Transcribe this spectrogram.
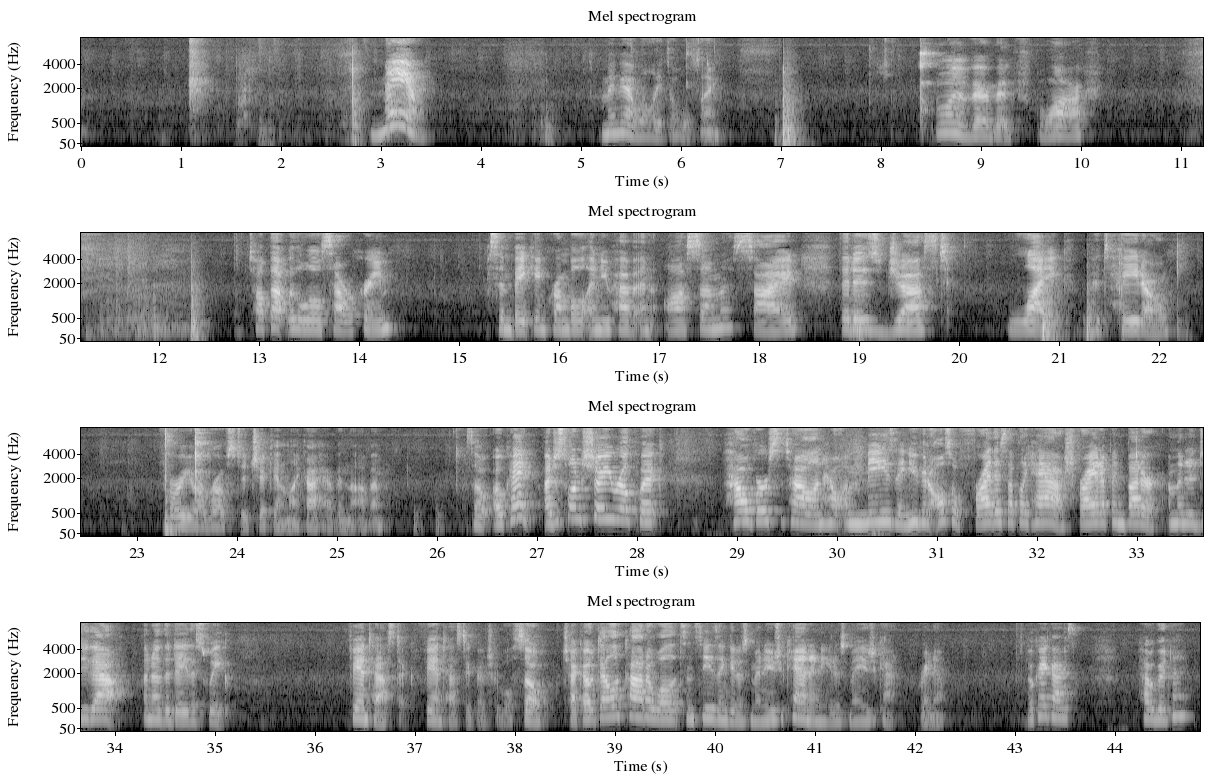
Man. Maybe I will eat the whole thing. I want a very big squash. Top that with a little sour cream some bacon crumble and you have an awesome side that is just like potato for your roasted chicken like I have in the oven. So, okay, I just wanted to show you real quick how versatile and how amazing. You can also fry this up like hash, fry it up in butter. I'm gonna do that another day this week. Fantastic, fantastic vegetable. So check out Delicata while it's in season. Get as many as you can and eat as many as you can right now. Okay, guys, have a good night.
